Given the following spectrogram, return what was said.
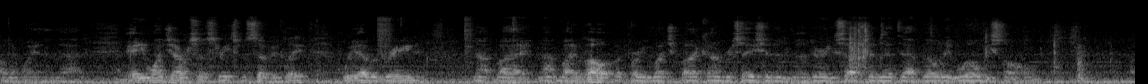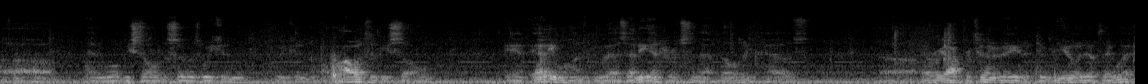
other way than that. Eighty-one Jefferson Street specifically, we have agreed, not by, not by vote, but pretty much by conversation during session, that that building will be sold. Uh, And will be sold as soon as we can, we can allow it to be sold. And anyone who has any interest in that building has uh, every opportunity to to view it if they wish.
